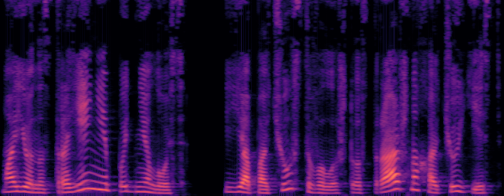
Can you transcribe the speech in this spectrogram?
мое настроение поднялось, и я почувствовала, что страшно хочу есть.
